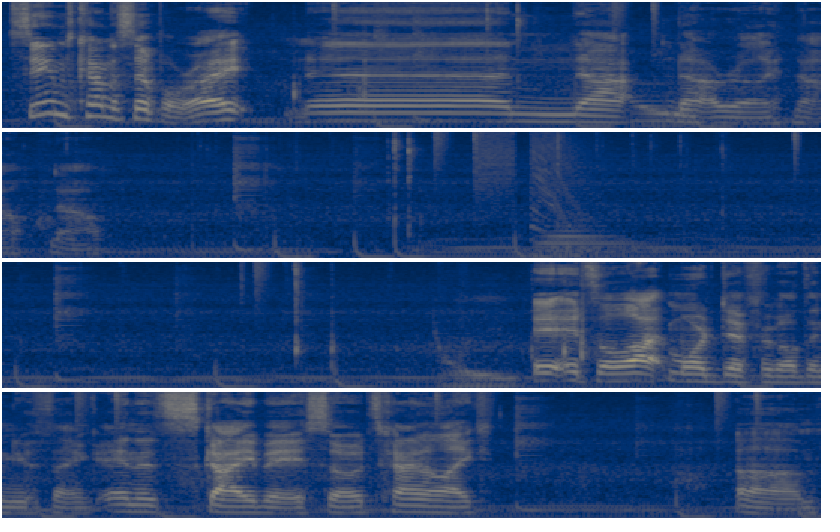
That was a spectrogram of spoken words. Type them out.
Seems kind of simple, right? Uh, not, not really. No, no. It, it's a lot more difficult than you think, and it's sky based, so it's kind of like um,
